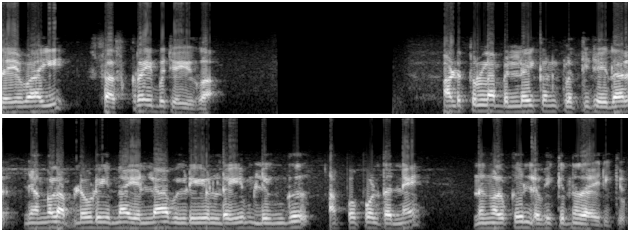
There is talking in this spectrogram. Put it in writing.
ദയവായി സബ്സ്ക്രൈബ് ചെയ്യുക. അടുത്തുള്ള ബെല്ലൈക്കൺ ക്ലിക്ക് ചെയ്താൽ ഞങ്ങൾ അപ്ലോഡ് ചെയ്യുന്ന എല്ലാ വീഡിയോകളുടെയും ലിങ്ക് അപ്പോൾ തന്നെ നിങ്ങൾക്ക് ലഭിക്കുന്നതായിരിക്കും.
